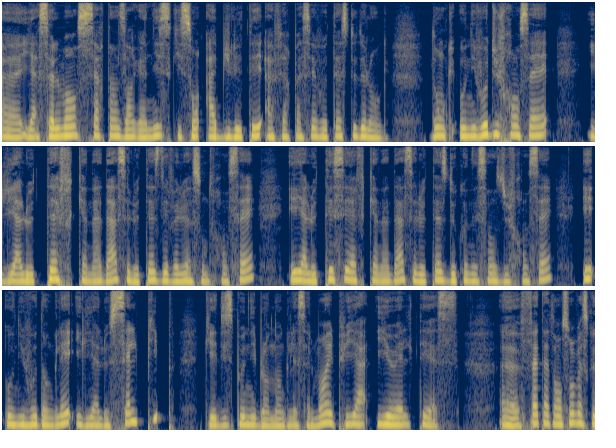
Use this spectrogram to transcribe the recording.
il y a seulement certains organismes qui sont habilités à faire passer vos tests de langue. Donc au niveau du français, il y a le TEF Canada, c'est le test d'évaluation de français, et il y a le TCF Canada, c'est le test de connaissance du français, et au niveau d'anglais, il y a le CELPIP, qui est disponible en anglais seulement, et puis il y a IELTS. Euh, faites attention parce que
